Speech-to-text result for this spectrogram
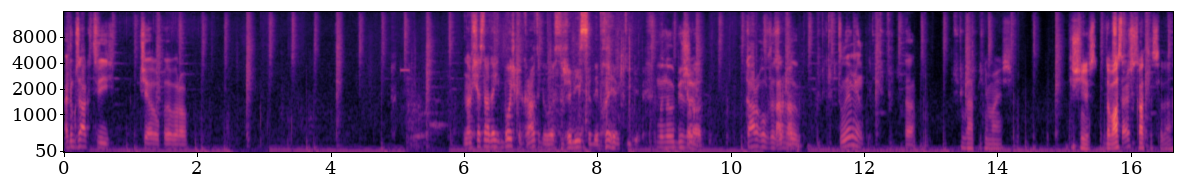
А рюкзак твій. Чи я його подобрав? Нам зараз треба бочки крафти, у нас вже місця немає в Києві. Ми не убіжимо. Чого? Карго вже Карго? заплив. Тлимін? Да, піднімаюсь. Точніше, до вас Спускаєшся? спускатися, да.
